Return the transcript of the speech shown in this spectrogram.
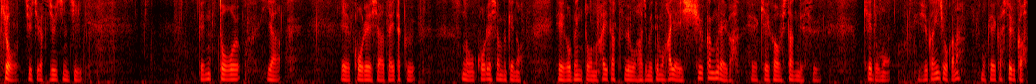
ー、今日11月11日、弁当や、えー、高齢者在宅の高齢者向けの、えー、お弁当の配達を始めても早い1週間ぐらいが、えー、経過をしたんです。けども1週間以上かな。もう経過してるか、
